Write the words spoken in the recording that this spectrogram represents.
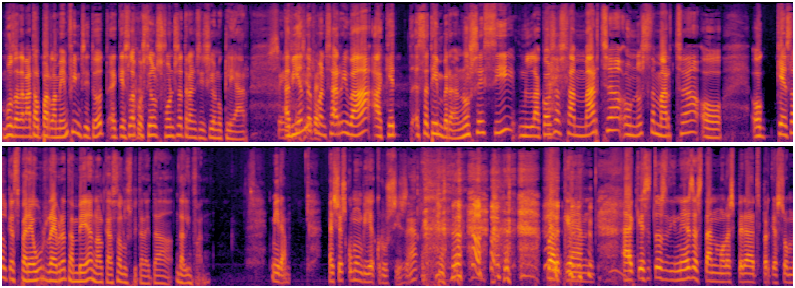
molt de debat al Parlament, fins i tot, uh, que és la qüestió dels fons de transició nuclear. Sí, Havien de començar a arribar aquest setembre. No sé si la cosa està en marxa o no està en marxa o, o què és el que espereu rebre també en el cas de l'Hospitalet de, de l'Infant. Mira, això és com un via crucis, eh? perquè aquests diners estan molt esperats perquè som,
